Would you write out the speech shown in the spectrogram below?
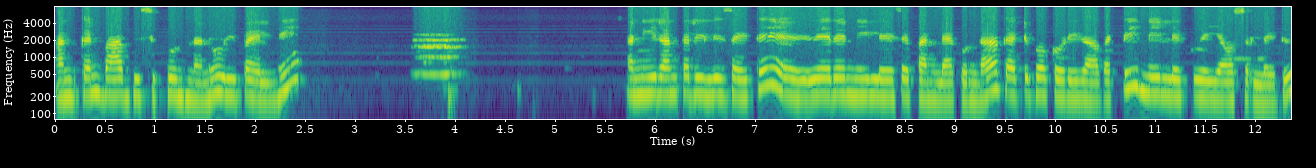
అందుకని బాగా పిసుక్కుంటున్నాను ఉల్లిపాయలని. ఆ నీరంతా రిలీజ్ అయితే వేరే నీళ్ళు వేసే పని లేకుండా గట్టిపోకొడి కాబట్టి నీళ్ళు ఎక్కువ వేయ అవసరం లేదు.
